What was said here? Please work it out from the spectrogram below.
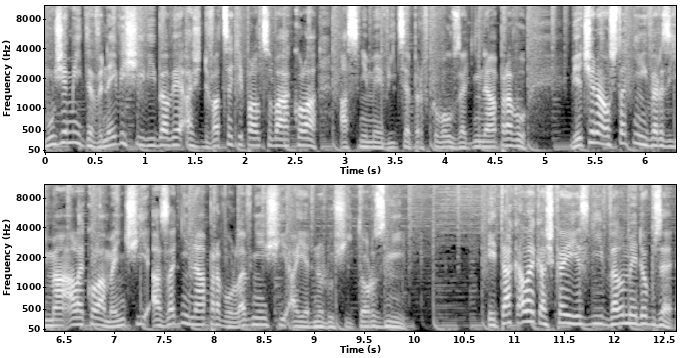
může mít v nejvyšší výbavě až 20-palcová kola a s nimi více prvkovou zadní nápravu. Většina ostatních verzí má ale kola menší a zadní nápravu levnější a jednodušší torzní. I tak ale Kaškaj jezdí velmi dobře,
